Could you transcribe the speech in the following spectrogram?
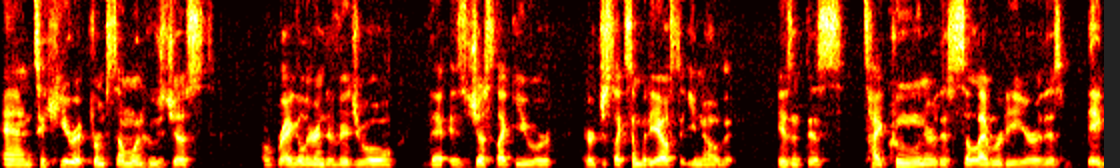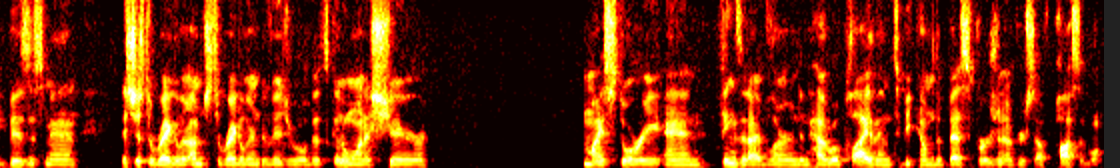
And to hear it from someone who's just a regular individual that is just like you or, or just like somebody else that you know that isn't this tycoon or this celebrity or this big businessman. It's just a regular, I'm just a regular individual that's going to want to share my story and things that I've learned and how to apply them to become the best version of yourself possible.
